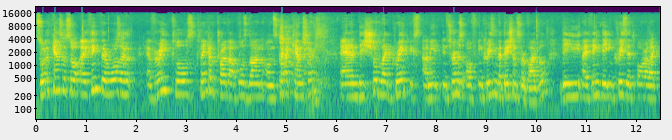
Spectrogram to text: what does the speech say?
solid cancer. So I think there was a, a very close clinical trial that was done on stomach cancer, and they showed like great. Ex- I mean, in terms of increasing the patient survival, they I think they increased it over like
